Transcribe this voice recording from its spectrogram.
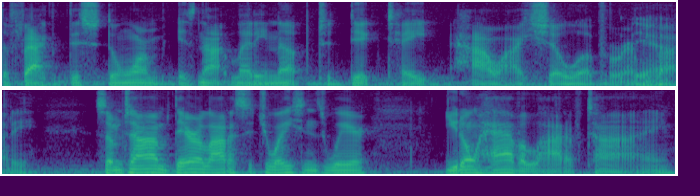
the fact that this storm is not letting up to dictate how I show up for Yeah. everybody. Sometimes there are a lot of situations where you don't have a lot of time,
